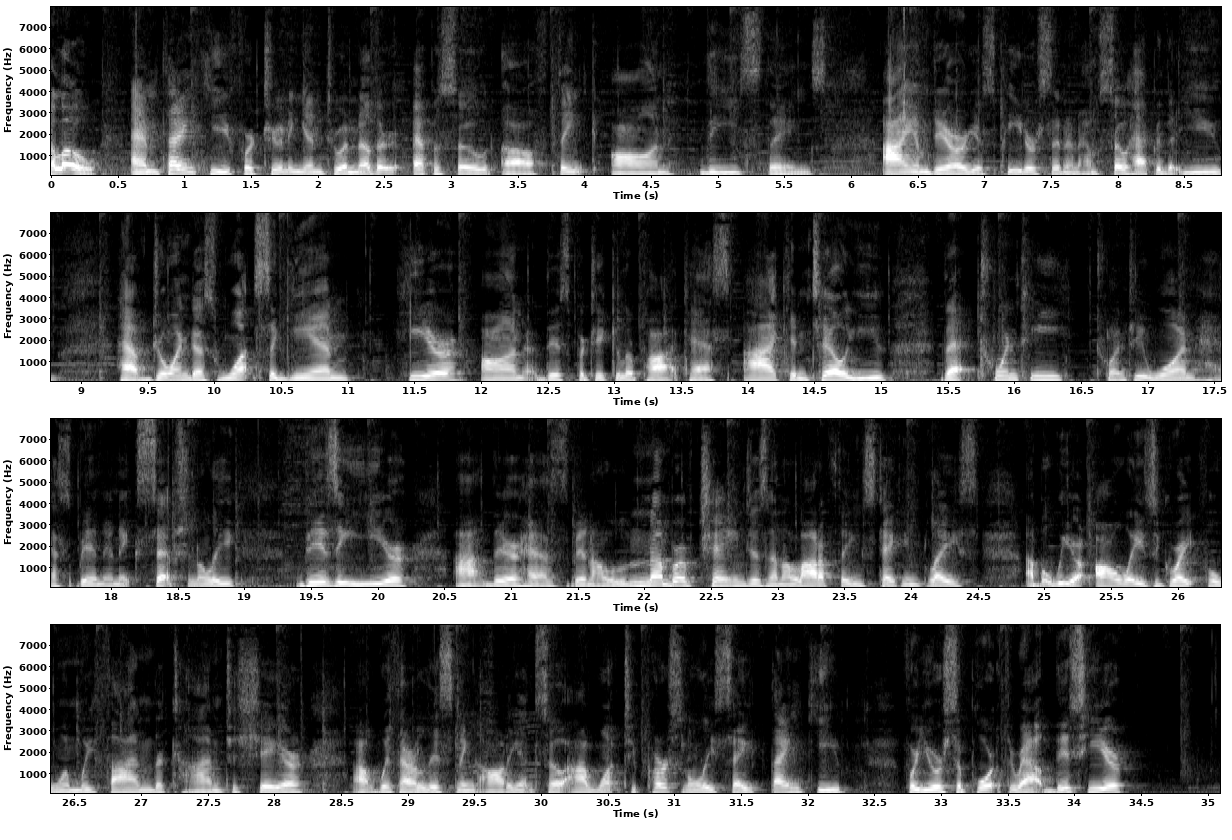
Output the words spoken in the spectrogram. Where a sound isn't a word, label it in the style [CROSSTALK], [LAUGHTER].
Hello, and thank you for tuning in to another episode of Think on These Things. I am Darius Peterson, and I'm so happy that you have joined us once again here on this particular podcast. I can tell you that 2021 has been an exceptionally busy year. Uh, there has been a number of changes and a lot of things taking place, uh, but we are always grateful when we find the time to share uh, with our listening audience. So I want to personally say thank you for your support throughout this year,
